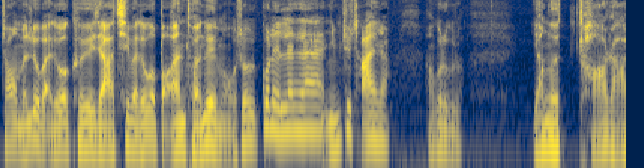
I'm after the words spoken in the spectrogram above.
找我们六百多个科学家、七百多个保安团队嘛，我说过来来来，你们去查一下啊，过来过来。杨哥查啥？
